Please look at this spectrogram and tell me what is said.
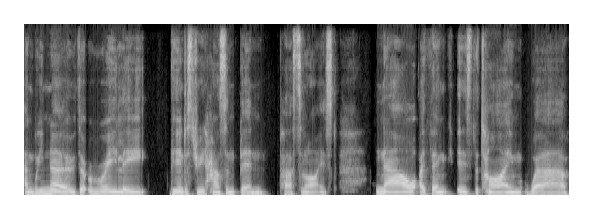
and we know that really the industry hasn't been personalized. Now I think is the time where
